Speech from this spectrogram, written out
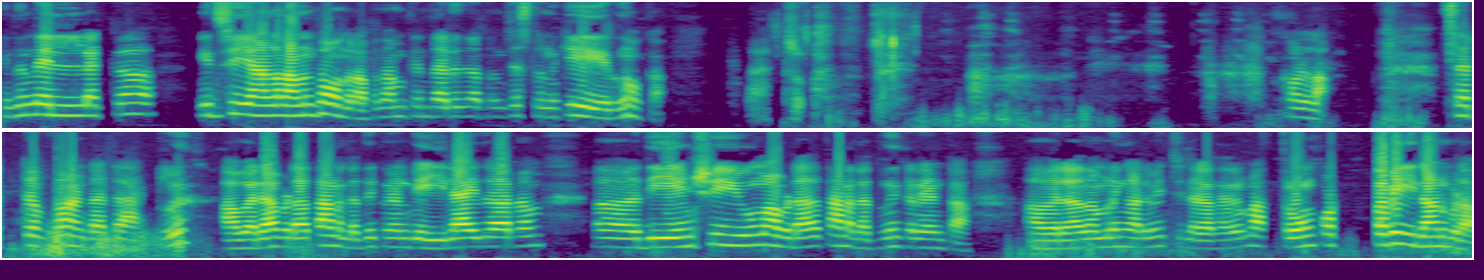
ഇത് നെല്ലൊക്കെ ഇത് ചെയ്യാനുള്ളതാണെന്ന് തോന്നുന്നത് അപ്പൊ നമുക്ക് എന്തായാലും ഇതിനകത്ത് ജസ്റ്റ് ഒന്ന് കയറി നോക്കാം. ട്രാക്ടർ കൊള്ളാം. സെറ്റപ്പ് ആണ് ട്രാക്ടർ അവരവിടെ തണലത്ത് നിൽക്കണ വെയിലായത് കാരണം ദേം ഷീയും അവിടെ തണലത്ത് നിൽക്കണേട്ടാ അവരെ നമ്മൾ ഇങ്ങോട്ട് വെച്ചില്ല. കാരണം അത്രയും കൊട്ട വെയിലാണ് ഇവിടെ.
